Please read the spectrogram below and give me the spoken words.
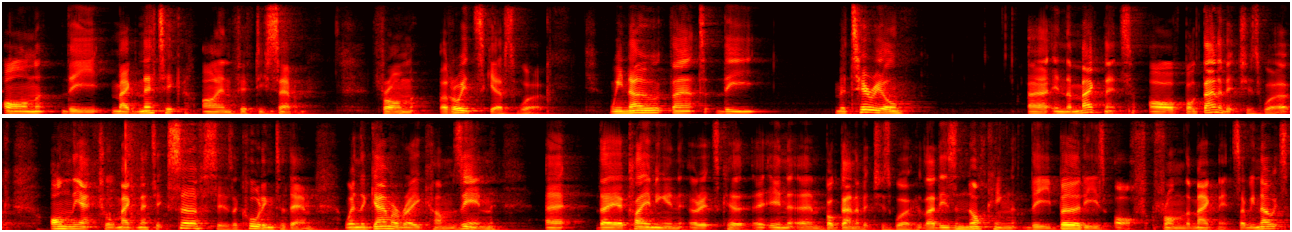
on the magnetic iron 57 from Urutskoev's work. We know that the material uh, in the magnets of Bogdanovich's work on the actual magnetic surfaces, according to them, when the gamma ray comes in, uh, they are claiming in Urutskoev, in um, Bogdanovich's work that is knocking the birdies off from the magnet. So we know it's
